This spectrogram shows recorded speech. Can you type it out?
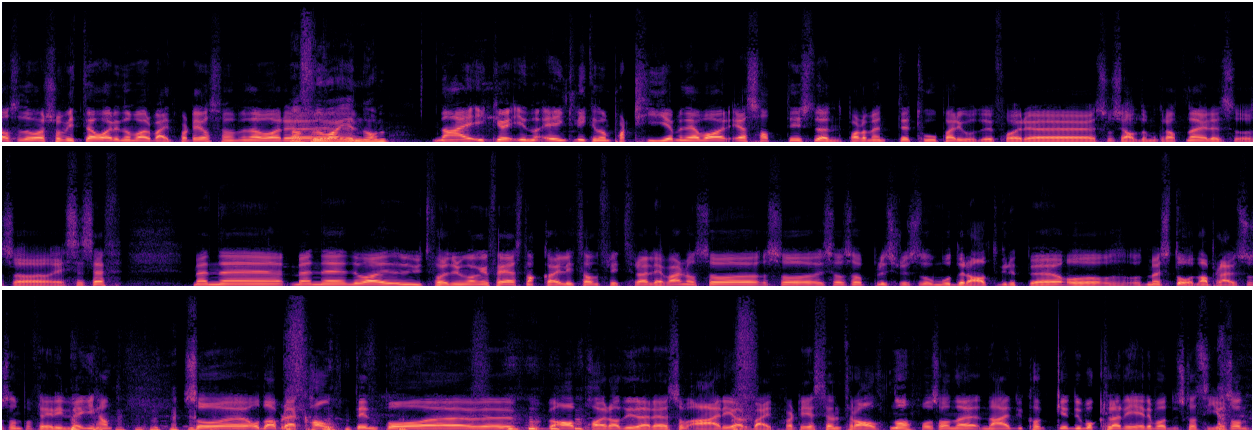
altså, det var så vidt jeg var innom Arbeiderpartiet. Også, men jeg var, Altså, du var innom. Nei, ikke, egentlig ikke noe partiet, men jeg, var, jeg satt i studentparlamentet to perioder for uh, Sosialdemokratene, eller så, så SSF. Men, eh, men eh, det var en utfordring noen ganger, for jeg snakka litt sånn fritt fra leveren. Og så, så, så, så plutselig så moderat gruppe og, og med stående applaus og sånn på flere innlegg. Eh, og da ble jeg kalt inn på, av par av de der som er i Arbeiderpartiet sentralt nå. På sånne Nei, du, kan ikke, du må klarere hva du skal si og sånn.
